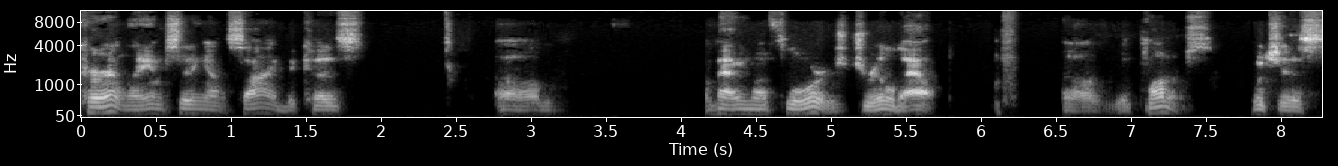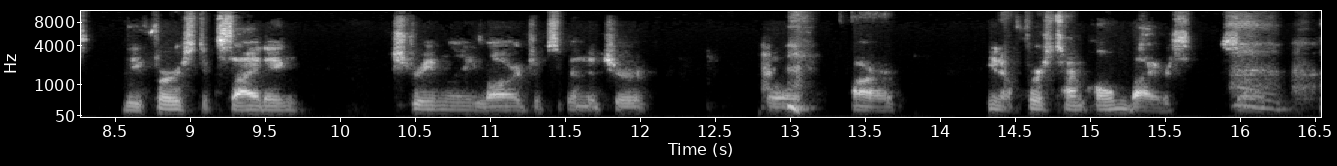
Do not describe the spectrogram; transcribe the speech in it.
currently I'm sitting outside because um, I'm having my floors drilled out uh, with plumbers, which is the first exciting, extremely large expenditure for our, you know, first time home buyers. So.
